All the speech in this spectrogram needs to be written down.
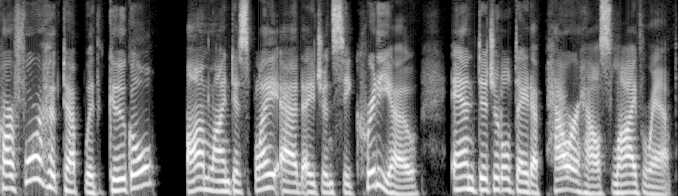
Carrefour hooked up with Google, online display ad agency Criteo, and digital data powerhouse LiveRamp.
